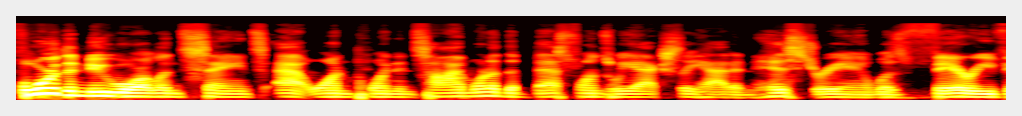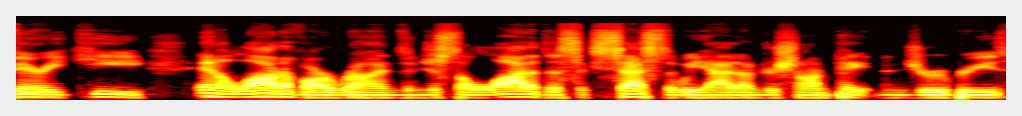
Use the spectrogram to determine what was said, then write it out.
for the New Orleans Saints at one point in time. One of the best ones we actually had in history and was very, very key in a lot of our runs and just a lot of the success that we had under Sean Payton and Drew Brees.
